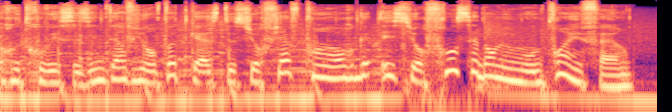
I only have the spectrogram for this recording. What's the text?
Retrouvez ces interviews en podcast sur fiaf.org et sur françaisdanslemonde.fr.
